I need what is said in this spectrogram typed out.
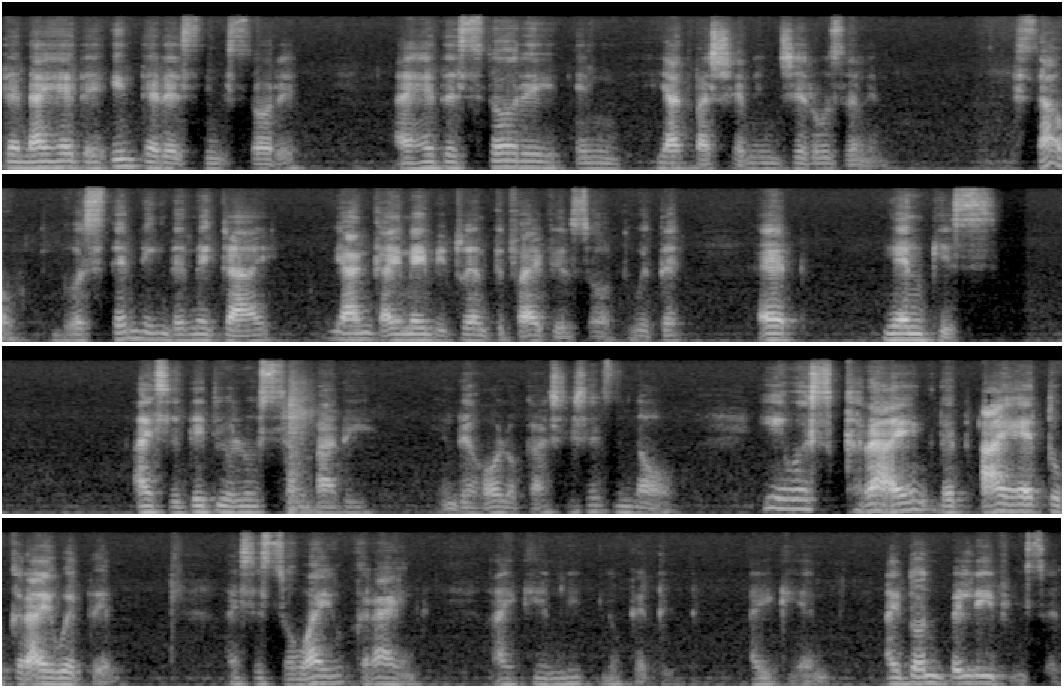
Then I had an interesting story. I had a story in Yad Vashem in Jerusalem. So was standing then a guy, young guy, maybe 25 years old, with a head Yankees. I said, Did you lose somebody in the Holocaust? He says, No. He was crying that I had to cry with him. I said, So why are you crying? I can't look at it. I can't. I don't believe, he said.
